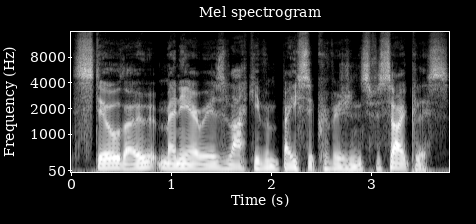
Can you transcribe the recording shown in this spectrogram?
Still, though, many areas lack even basic provisions for cyclists.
